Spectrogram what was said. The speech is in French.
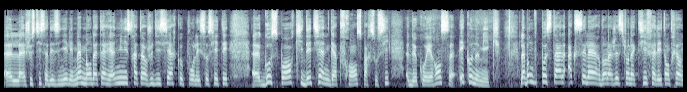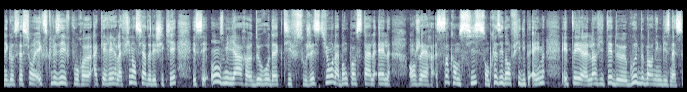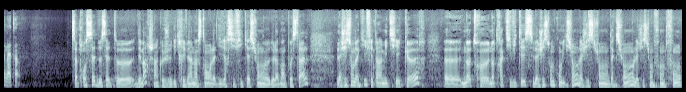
Euh, la justice a désigné les mêmes mandataires et administrateurs judiciaires que pour les sociétés euh, GoSport qui détiennent Gap France par souci de cohérence économique. La Banque Postale accélère dans la gestion d'actifs. Elle est entrée en négociation exclusive pour euh, acquérir la financière de l'échiquier et ses 11 milliards d'euros d'actifs sous gestion. La Banque Postale, elle, en gère 56. Son président Philippe Haim était l'invité de Good Morning Business ce matin. Ça procède de cette euh, démarche hein, que je décrivais un instant, la diversification euh, de la banque postale. La gestion d'actifs est un métier cœur. Euh, notre notre activité, c'est la gestion de conviction, la gestion d'actions, la gestion fonds de fonds,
